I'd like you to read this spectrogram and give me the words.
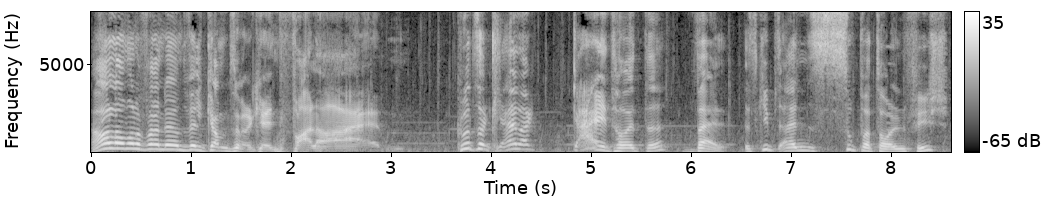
Hallo meine Freunde und willkommen zurück in Valheim. Kurzer kleiner Guide heute, weil es gibt einen super tollen Fisch,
